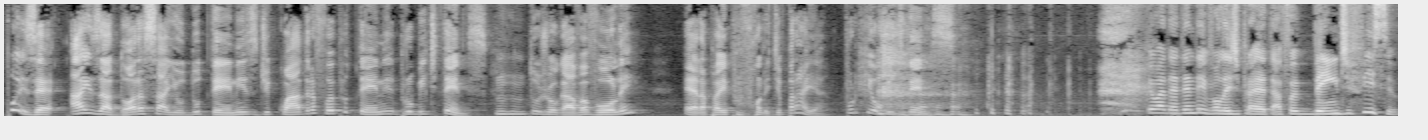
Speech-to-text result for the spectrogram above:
Pois é, a Isadora saiu do tênis de quadra, foi pro tênis, pro beach tênis. Tu jogava vôlei, era para ir pro vôlei de praia. Por que o beach tênis? Eu até tentei vôlei de praia, tá? Foi bem difícil.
